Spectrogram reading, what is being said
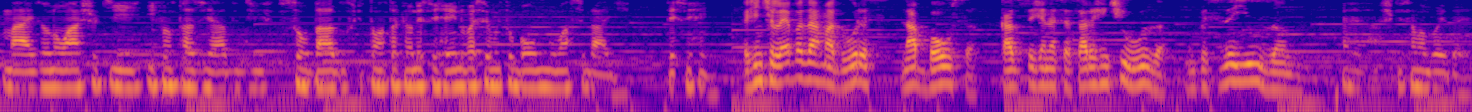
mas eu não acho que ir fantasiado de soldados que estão atacando esse reino vai ser muito bom numa cidade desse reino. A gente leva as armaduras na bolsa. Caso seja necessário, a gente usa. Não precisa ir usando. É, acho que isso é uma boa ideia.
